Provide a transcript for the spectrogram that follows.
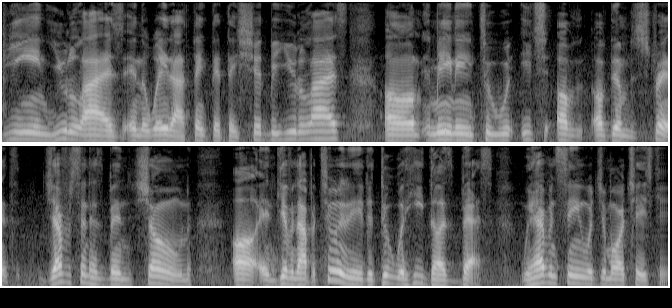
being utilized in the way that I think that they should be utilized, um, meaning to each of, of them's strength. Jefferson has been shown uh, and given opportunity to do what he does best. We haven't seen what Ja'Marr Chase can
